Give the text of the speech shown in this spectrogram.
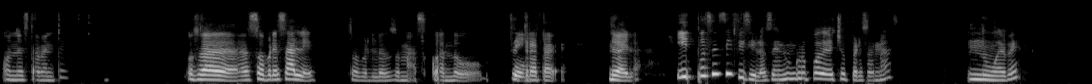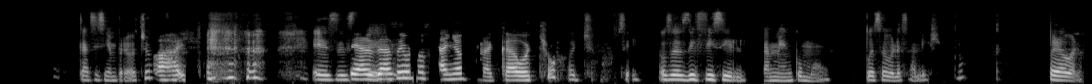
Honestamente. O sea, sobresale sobre los demás cuando se trata de bailar. Y pues es difícil, o sea, en un grupo de ocho personas, nueve, casi siempre ocho, Ay, es desde este, hace unos años para acá, ocho. Ocho, sí. O sea, es difícil también como, pues, sobresalir, ¿no? Pero bueno.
